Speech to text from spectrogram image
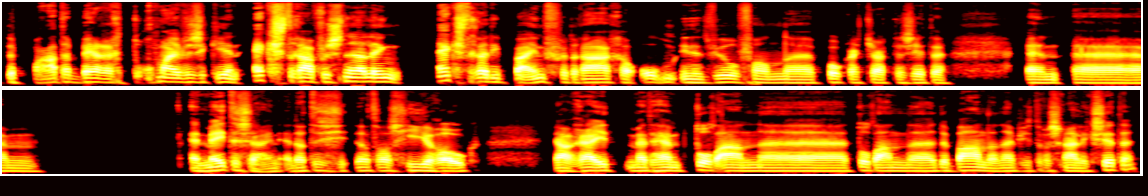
de Paterberg. Toch maar even eens een keer een extra versnelling. Extra die pijn verdragen om in het wiel van Pogacar te zitten. En, ehm, en mee te zijn. En dat, is, dat was hier ook. Ja, rij je met hem tot aan, eh, tot aan eh, de baan. Dan heb je het waarschijnlijk zitten.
